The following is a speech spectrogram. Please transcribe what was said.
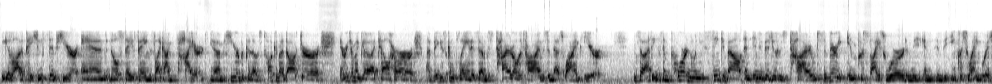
we get a lot of patients sent here and they'll say things like, I'm tired. You know, I'm here because I was talking to my doctor. Every time I go, I tell her my biggest complaint is that I'm just tired all the time, and that's why I'm here. And so I think it's important when you think about an individual who's tired, which is a very imprecise word in the in, in the English language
